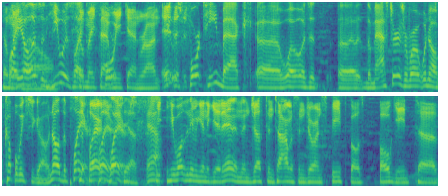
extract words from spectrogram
He'll well, you know, listen, he was like he'll make that four- weekend run. It was 14 back. Uh, what was it? Uh, the Masters, or no? A couple weeks ago. No, the players. players, Players. yes. Yeah. He, he wasn't even going to get in, and then Justin Thomas and Jordan Spieth both bogeyed to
